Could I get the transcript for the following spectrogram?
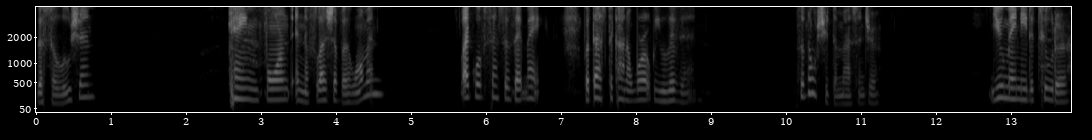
the solution, came formed in the flesh of a woman. Like, what sense does that make? But that's the kind of world we live in. So don't shoot the messenger. You may need a tutor,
